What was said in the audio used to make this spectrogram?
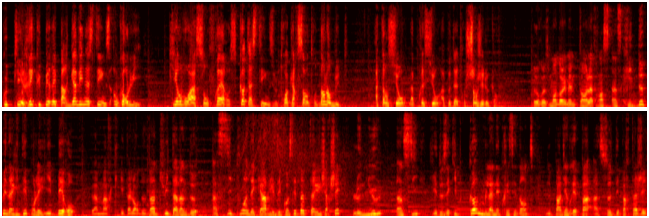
Coup de pied récupéré par Gavin Hastings, encore lui, qui envoie son frère Scott Hastings, le trois quarts centre, dans l'embut. Attention, la pression a peut-être changé de camp. Heureusement, dans le même temps, la France inscrit deux pénalités pour l'ailier Béraud. La marque est alors de 28 à 22. À 6 points d'écart, les Écossais peuvent aller chercher le nul. Ainsi, les deux équipes, comme l'année précédente, ne parviendraient pas à se départager.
